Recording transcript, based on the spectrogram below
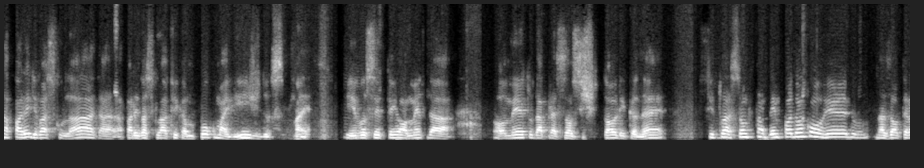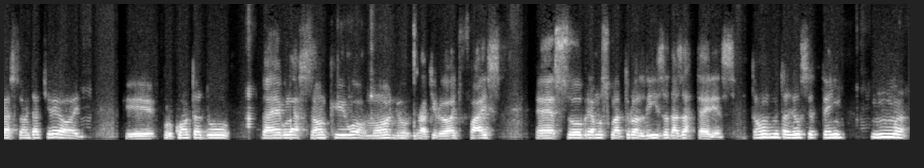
da, parede vascular, da, a parede vascular fica um pouco mais rígida, mas, e você tem aumento da, aumento da pressão sistólica, né? Situação que também pode ocorrer nas alterações da tireoide, que por conta do, da regulação que o hormônio da tireoide faz é, sobre a musculatura lisa das artérias. Então, muitas vezes você tem uma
